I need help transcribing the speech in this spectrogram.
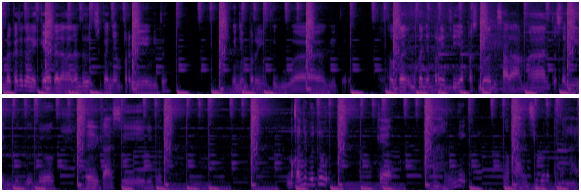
mereka tuh kayak kadang-kadang tuh suka nyamperin gitu suka nyamperin ke gue gitu. Bukan bukan nyamperin sih ya pas gue lagi salaman terus lagi duduk-duduk jadi dikasih gitu. Makanya gue tuh kayak ini ngapain sih gue dapet THR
